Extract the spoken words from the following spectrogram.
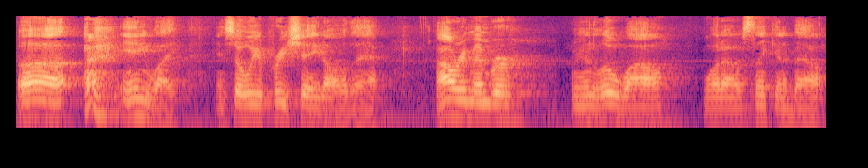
Uh, anyway, and so we appreciate all that. I'll remember in a little while what I was thinking about,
